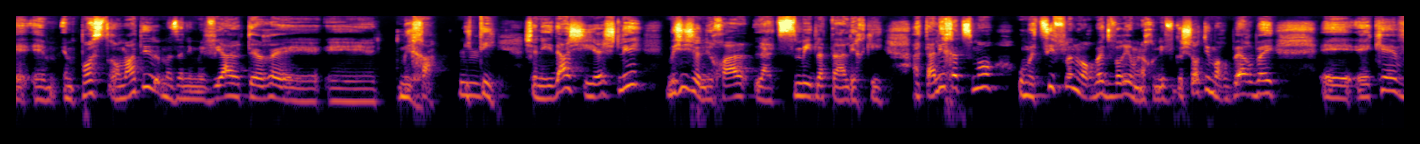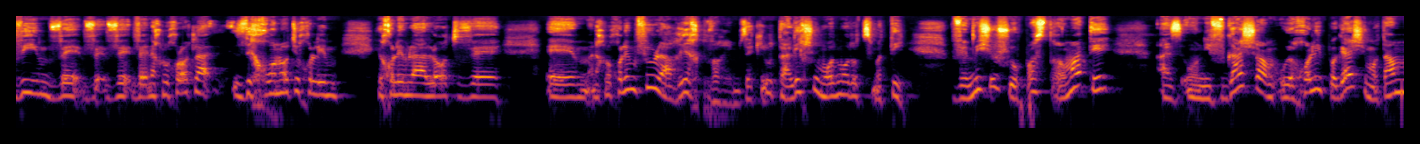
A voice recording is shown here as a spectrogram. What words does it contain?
אה, פוסט טראומטיות אז אני מביאה יותר אה, אה, תמיכה איתי, שאני אדע שיש לי מישהי שאני יכולה להצמיד לתהליך, כי התהליך עצמו הוא מציף לנו הרבה דברים, אנחנו נפגשות עם הרבה הרבה אה, אה, כאבים ו, ו, ו, ואנחנו יכולות, לה, זיכרונות יכולים, יכולים לעלות ואנחנו אה, יכולים אפילו להעריך דברים, זה כאילו תהליך שהוא מאוד מאוד עוצמתי, ומישהו שהוא פוסט טראומטי אז הוא נפגש שם, הוא יכול להיפגש עם אותם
